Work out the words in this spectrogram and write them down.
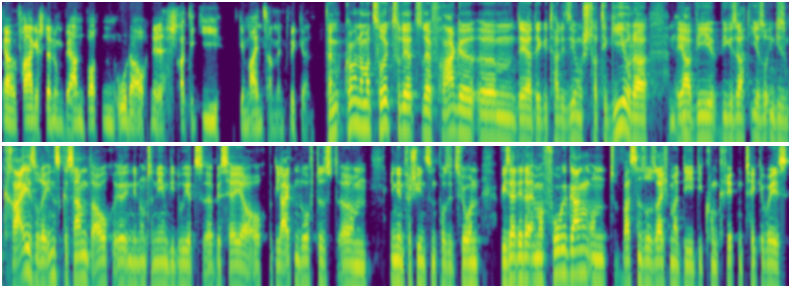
ja, Fragestellung beantworten oder auch eine Strategie gemeinsam entwickeln. Dann kommen wir nochmal zurück zu der, zu der Frage ähm, der Digitalisierungsstrategie oder mhm. ja, wie, wie gesagt, ihr so in diesem Kreis oder insgesamt auch äh, in den Unternehmen, die du jetzt äh, bisher ja auch begleiten durftest, ähm, in den verschiedensten Positionen. Wie seid ihr da immer vorgegangen und was sind so, sag ich mal, die, die konkreten Takeaways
